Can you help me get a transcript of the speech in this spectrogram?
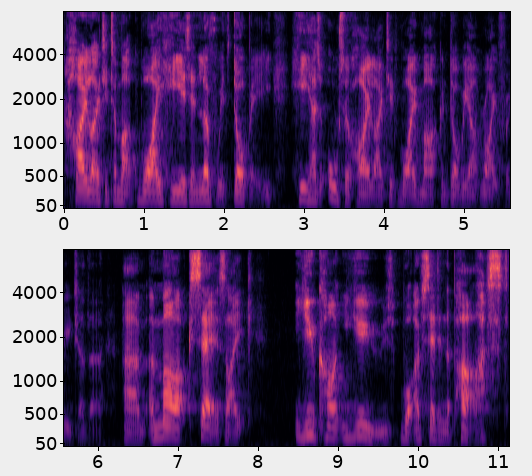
highlighted to Mark why he is in love with Dobby, he has also highlighted why Mark and Dobby aren't right for each other. Um, and Mark says like, you can't use what I've said in the past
